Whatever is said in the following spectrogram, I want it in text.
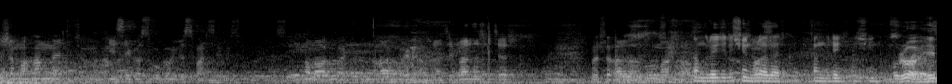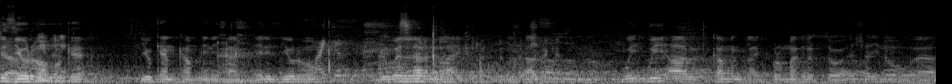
że Mohammed jest Jego sługą i wysłannikiem. Allah Akbar, Allah Akbar, bracie, bardzo się cieszę. Bardzo, mashallah. Congratulations, brother. Congratulations. Bro, here is your home, okay? You can come anytime. Here is your home. You will learn like with us. We, we are coming like from Maghrib to Aisha, you know. Uh,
